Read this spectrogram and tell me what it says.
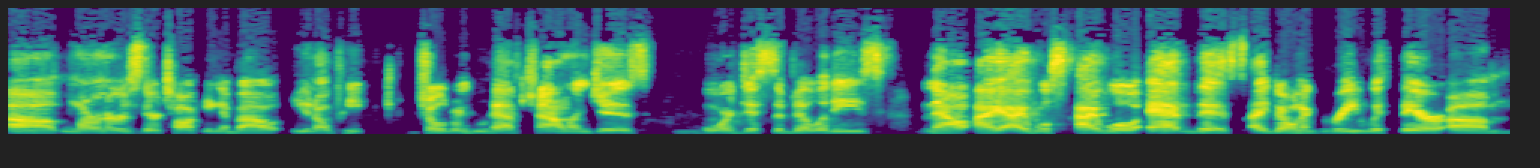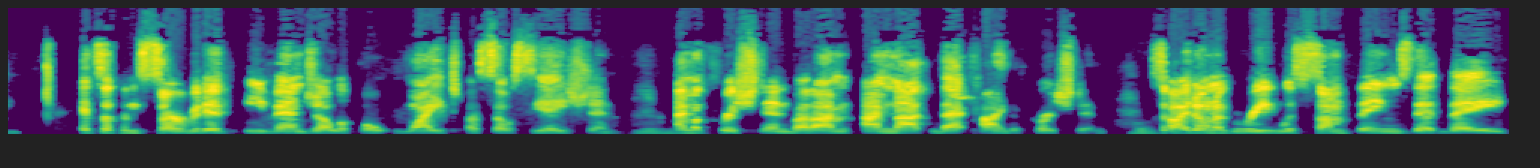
uh, learners. They're talking about, you know, pe- children who have challenges or disabilities. Now, I, I, will I will add this. I don't agree with their. Um, it's a conservative evangelical white association. Mm-hmm. I'm a Christian, but I'm I'm not that kind of Christian. Mm-hmm. So I don't agree with some things that they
